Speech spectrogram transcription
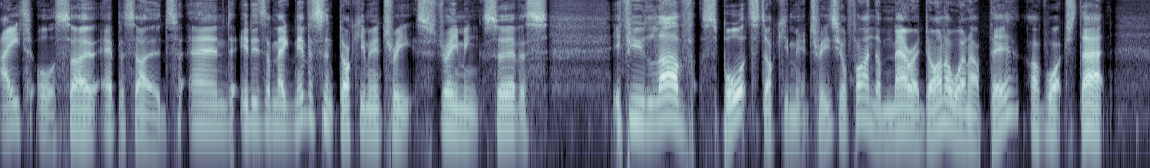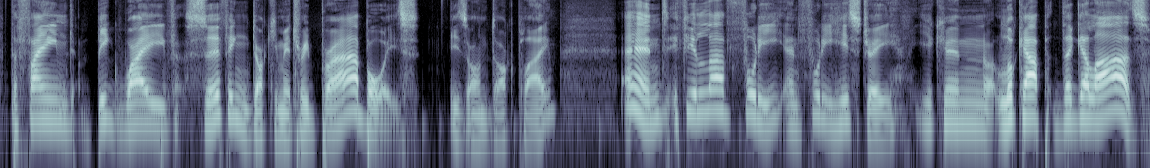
eight or so episodes, and it is a magnificent documentary streaming service. If you love sports documentaries, you'll find the Maradona one up there. I've watched that. The famed big wave surfing documentary Bra Boys is on DocPlay. And if you love footy and footy history, you can look up The Galahs,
